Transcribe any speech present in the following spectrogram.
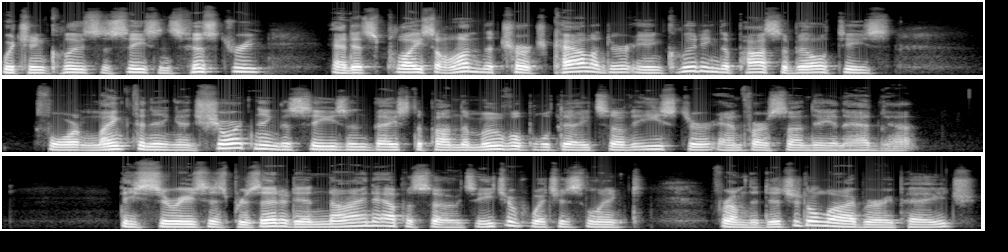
which includes the season's history and its place on the church calendar, including the possibilities for lengthening and shortening the season based upon the movable dates of Easter and First Sunday in Advent. The series is presented in nine episodes, each of which is linked from the digital library page,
